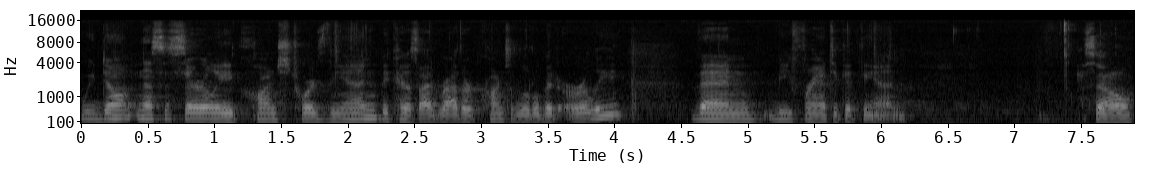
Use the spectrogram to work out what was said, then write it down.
We don't necessarily crunch towards the end because I'd rather crunch a little bit early than be frantic at the end. So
